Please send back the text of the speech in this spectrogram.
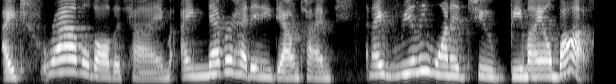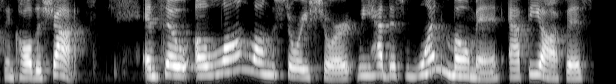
I traveled all the time. I never had any downtime. And I really wanted to be my own boss and call the shots. And so, a long, long story short, we had this one moment at the office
